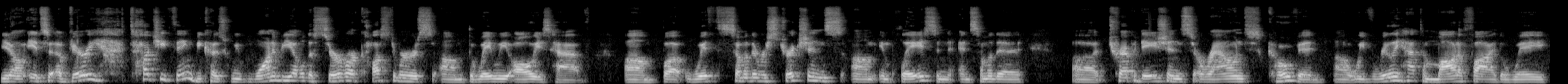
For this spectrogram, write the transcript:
you know, it's a very touchy thing because we want to be able to serve our customers um, the way we always have. Um, but with some of the restrictions um, in place and, and some of the uh, trepidations around COVID, uh, we've really had to modify the way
